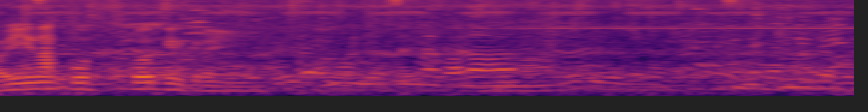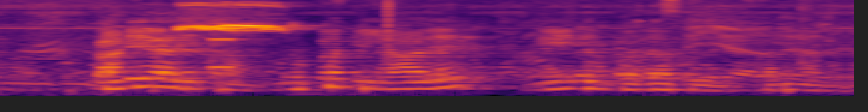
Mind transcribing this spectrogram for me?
அவங்க தான் ஸ்கோர் கேட்குறாங்க முப்பத்தி நாலு மீண்டும் கதாபி பதினாலு.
